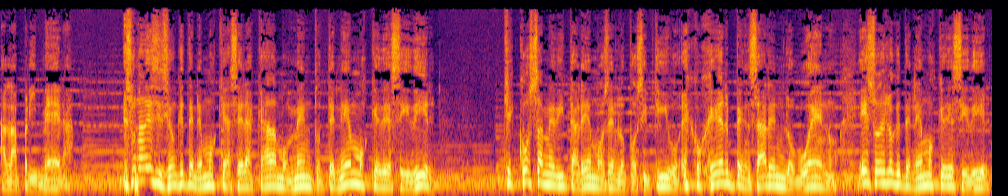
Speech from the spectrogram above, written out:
a la primera. Es una decisión que tenemos que hacer a cada momento. Tenemos que decidir ¿Qué cosa meditaremos en lo positivo? Escoger pensar en lo bueno. Eso es lo que tenemos que decidir.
